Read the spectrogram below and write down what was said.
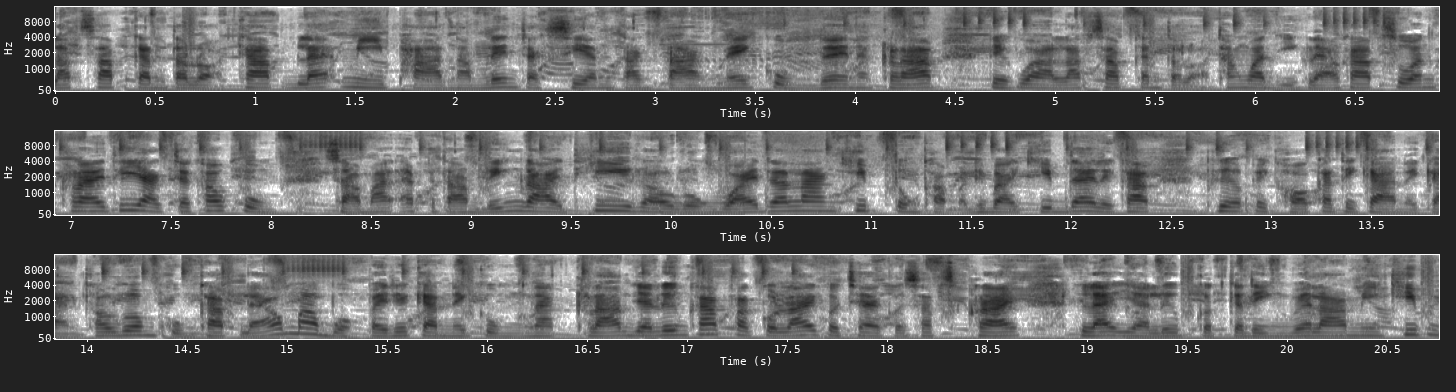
รับทรัพย์กันตลอดครับ และมีพานำเล่นจากเซียนต่างๆ ในกลุ่มด้วยนะครับ เรียกว่ารับทรัพย์กันตลอดทั้งวันอีกแล้วครับ ส่วนใครที่อยากจะเข้ากลุ่ม สามารถแอดไปตามลิงก์รายที่เราลงไว้ด้านล่างคลิปตรงคำอธิบายคลิปได้เลยครับ เพื่อไปขอกติกาในการเข้าร่วมกลุ่มครับ แล้วมาบวกไปด้วยกันในกลุ่มนะครับ อย่าลืมครับฝากกดไลค์กดแชร์กด subscribe และอย่าลืมกดกระดิ่งเวลามีคลิปใ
